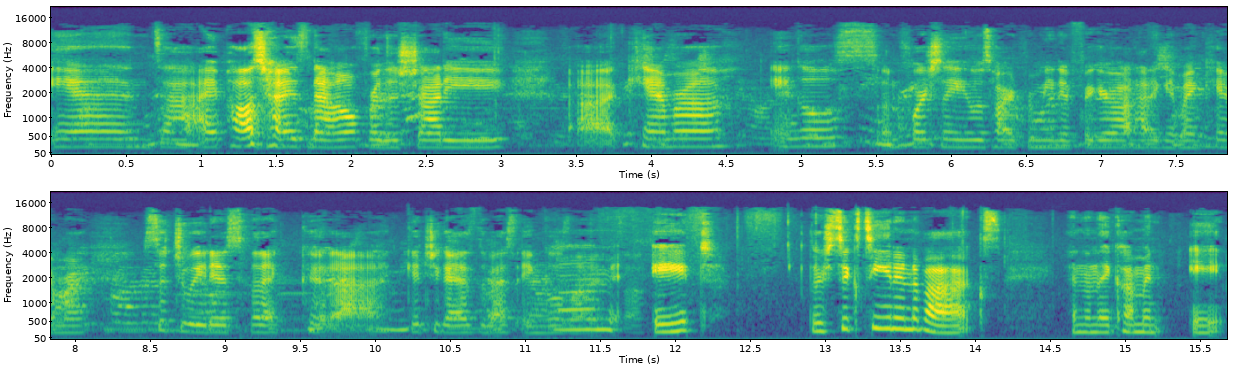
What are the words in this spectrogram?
And uh, I apologize now for the shoddy uh, camera angles. Unfortunately, it was hard for me to figure out how to get my camera situated so that I could uh, get you guys the best angles on it. So. Eight. There's 16 in a box, and then they come in eight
